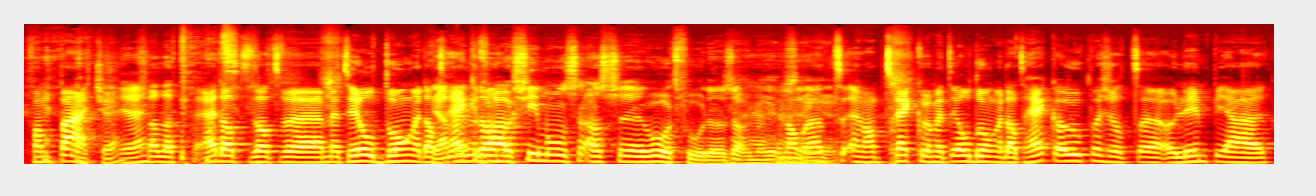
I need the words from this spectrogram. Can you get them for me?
van het paadje, Ja? Zal dat, hè, dat, dat we met heel dongen dat ja, mevrouw dan... Simons als woordvoerder, zal ik maar even En dan, zeggen. en dan trekken we met heel dongen dat hek open, zodat eh, Olympia... Dan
